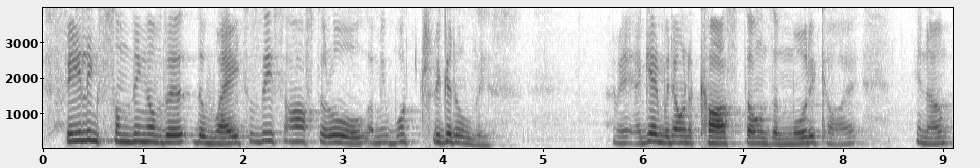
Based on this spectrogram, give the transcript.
feeling something of the, the weight of this after all. I mean, what triggered all this? I mean, again, we don't want to cast stones on Mordecai. You know,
